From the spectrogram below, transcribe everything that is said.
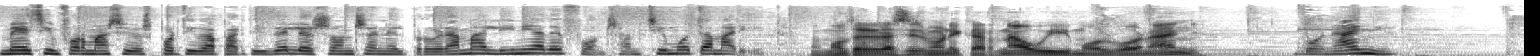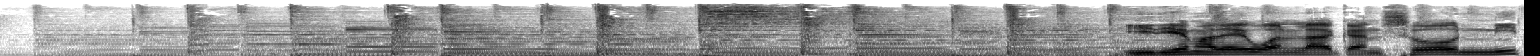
Més informació esportiva a partir de les 11 en el programa Línia de Fons amb Ximo Tamarit. Moltes gràcies, Mònica Arnau, i molt bon any. Bon any! I diem adeu en la cançó Nit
